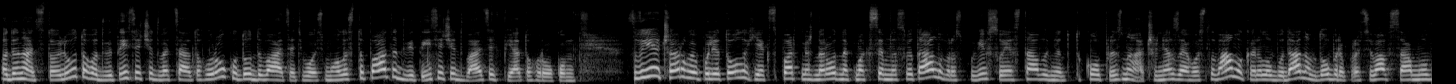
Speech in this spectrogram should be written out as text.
11 лютого 2020 року до 28 листопада 2025 року. Своєю чергою політолог і експерт-міжнародник Максим Несвитайлов розповів своє ставлення до такого призначення. За його словами, Кирило Буданов добре працював саме в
